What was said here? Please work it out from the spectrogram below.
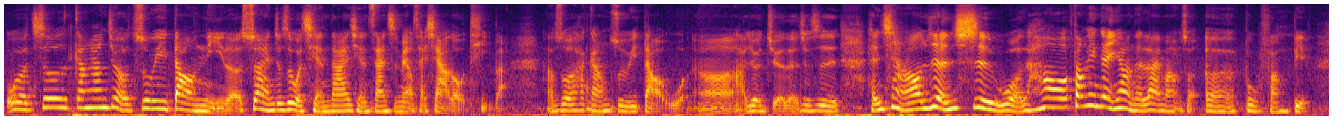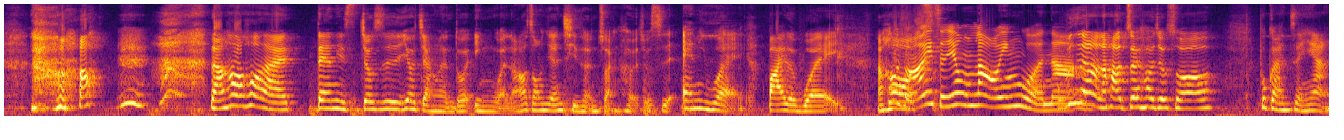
我就刚刚就有注意到你了，虽然就是我前大概前三十秒才下楼梯吧。他说他刚注意到我，然后他就觉得就是很想要认识我，然后方便跟你要你的赖吗？我说呃不方便。然后后来 Dennis 就是又讲了很多英文，然后中间起承转合就是 Anyway by the way，然后为什么要一直用绕英文呢、啊？我不知道，然后最后就说。不管怎样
